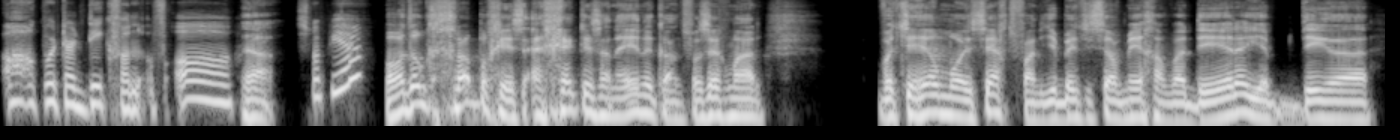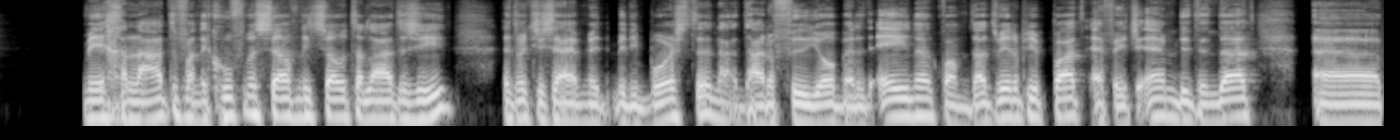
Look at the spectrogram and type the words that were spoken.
oh, ik word daar dik van. Of, oh, Ja. snap je? Maar wat ook grappig is en gek is aan de ene kant, van zeg maar, wat je heel mooi zegt, van je bent jezelf meer gaan waarderen. Je hebt dingen meer gelaten van ik hoef mezelf niet zo te laten zien. Net wat je zei met, met die borsten. Nou, daardoor viel je op bij het ene, kwam dat weer op je pad. FHM, dit en dat. Ehm,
